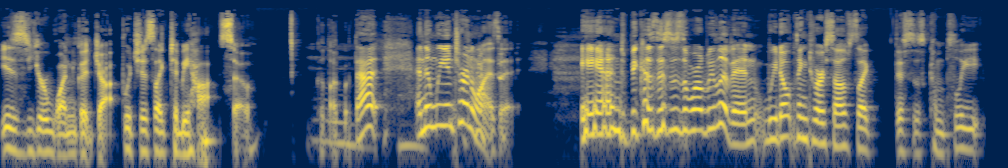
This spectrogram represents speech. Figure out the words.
is your one good job, which is like to be hot. So good luck with that. And then we internalize it. And because this is the world we live in, we don't think to ourselves like this is complete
